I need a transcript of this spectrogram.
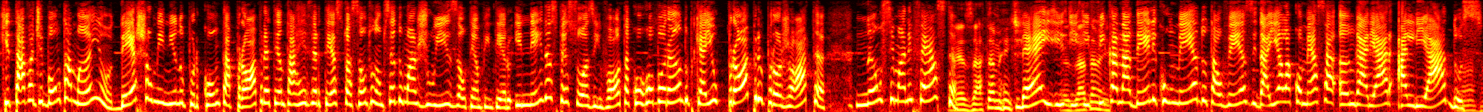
que tava de bom tamanho. Deixa o menino por conta própria tentar reverter a situação. Tu não precisa de uma juíza o tempo inteiro. E nem das pessoas em volta corroborando, porque aí o próprio Projota não se manifesta. Exatamente. Né? E, e- e Exatamente. fica na dele com medo, talvez, e daí ela começa a angariar aliados,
